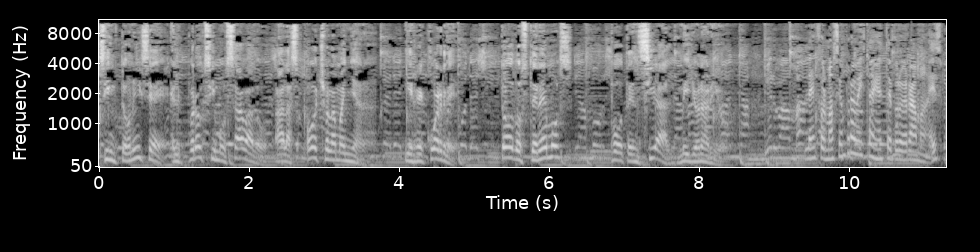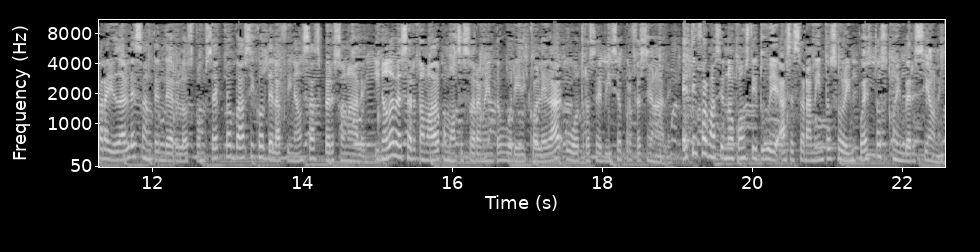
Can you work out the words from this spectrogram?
Sintonice el próximo sábado a las 8 de la mañana y recuerde, todos tenemos potencial millonario. La información prevista en este programa es para ayudarles a entender los conceptos básicos de las finanzas personales y no debe ser tomado como asesoramiento jurídico legal u otros servicios profesionales. Esta información no constituye asesoramiento sobre impuestos o inversiones.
